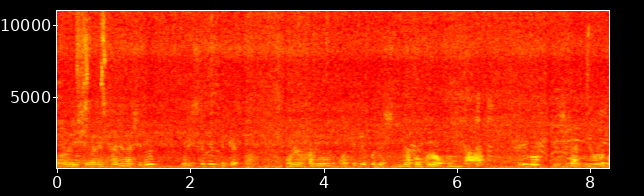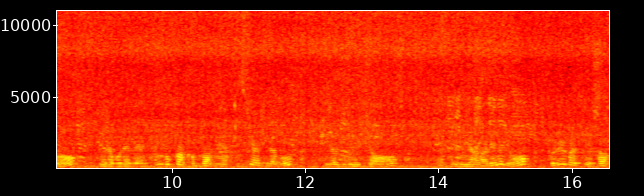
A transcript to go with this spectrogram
오늘 이 시간에 다녀가시는 우리 스님들께서 오늘 하루 어떻게 보내시냐고 물어봅니다. 그리고 이 시간 이후로도 여러분에게 행복과 건강에 함께 하시라고 빌어주고 있죠. 네, 그리고 야간에는요, 불을 밝혀서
